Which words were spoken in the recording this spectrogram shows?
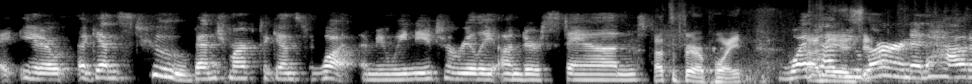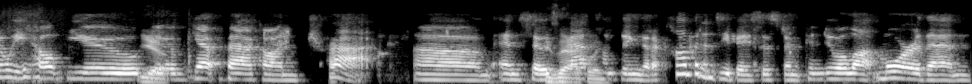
you know, against who, benchmarked against what? I mean, we need to really understand. That's a fair point. What I have mean, you learned and how do we help you, yeah. you know, get back on track? Um, and so exactly. that's something that a competency based system can do a lot more than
